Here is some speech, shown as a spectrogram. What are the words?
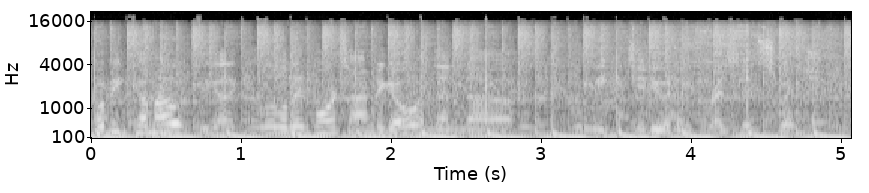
Hope you can come out. We got a little bit more time to go, and then uh, when we continue with the Resident Switch.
